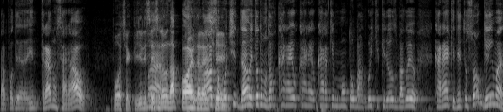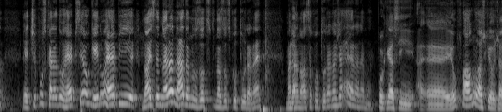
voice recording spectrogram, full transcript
pra poder entrar num sarau, Pô, tinha que pedir licença Mano, não na porta, né? Nossa, Che? multidão e todo mundo. Ó, o cara, o cara, o cara que montou o bagulho, que criou os bagulho. Eu, Caralho, aqui dentro eu sou alguém, mano. É tipo os caras do rap ser alguém no rap. Nós não era nada nos outros, nas outras culturas, né? Mas na nossa cultura nós já era, né, mano? Porque assim, é, eu falo, acho que eu já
